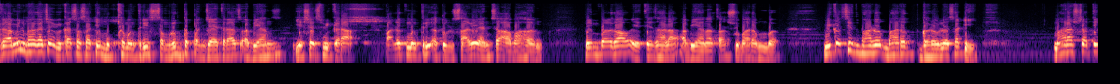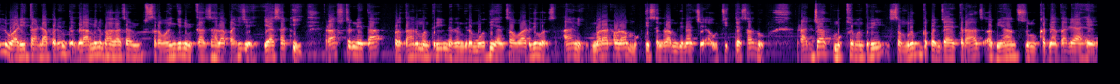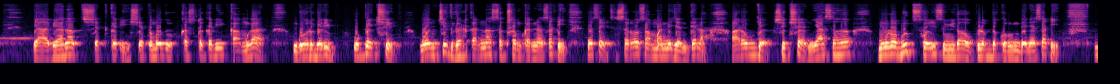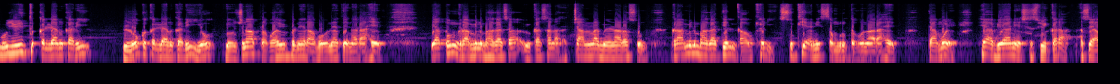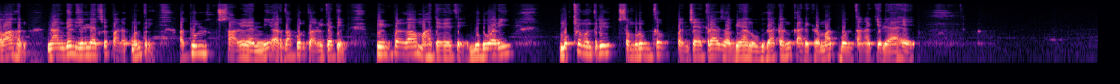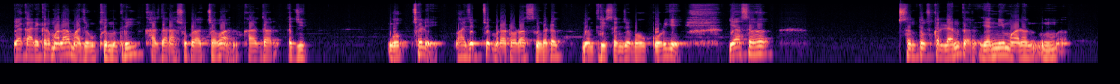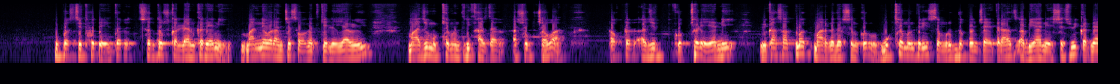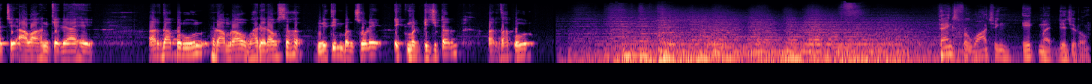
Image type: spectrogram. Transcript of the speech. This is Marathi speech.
ग्रामीण भागाच्या विकासासाठी मुख्यमंत्री समृद्ध पंचायत राज अभियान यशस्वी करा. पालकमंत्री अतुल सावे यांचं आवाहन. पिंपळगाव येथे झाला अभियानाचा शुभारंभ. विकसित भारत भारत घडवण्यासाठी महाराष्ट्रातील वाडी तांडापर्यंत ग्रामीण भागाचा सर्वांगीण विकास झाला पाहिजे यासाठी राष्ट्रनेता प्रधानमंत्री नरेंद्र मोदी यांचा वाढदिवस आणि मराठवाडा मुक्तीसंग्राम दिनाचे औचित्य साधू राज्यात मुख्यमंत्री समृद्ध पंचायत राज अभियान सुरू करण्यात आले आहे. या अभियानात शेतकरी शेतमजूर कष्टकरी कामगार गोरगरीब उपेक्षित वंचित घटकांना सक्षम करण्यासाठी तसेच सर्वसामान्य जनतेला आरोग्य शिक्षण यासह मूलभूत सोयी सुविधा उपलब्ध करून देण्यासाठी विविध कल्याणकारी लोककल्याणकारी यो योजना प्रभावीपणे राबवण्यात येणार आहेत. यातून ग्रामीण भागाच्या विकासाला चालना मिळणार असून ग्रामीण भागातील गावखेडी सुखी आणि समृद्ध होणार आहेत. त्यामुळे हे अभियान यशस्वी करा असे आवाहन नांदेड जिल्ह्याचे पालकमंत्री अतुल सावे यांनी अर्धापूर तालुक्यातील पिंपळगाव महादेव येथे बुधवारी मुख्यमंत्री समृद्ध पंचायत राज अभियान उद्घाटन कार्यक्रमात बोलताना केले आहे. या कार्यक्रमाला माजी मुख्यमंत्री खासदार अशोकराव चव्हाण खासदार अजित गोपछडे भाजपचे मराठवाडा संघटक मंत्री संजय भाऊ कोडगे यासह संतोष कल्याणकर यांनी मानन उपस्थित होते. तर संतोष कल्याणकर यांनी मान्यवरांचे स्वागत केले. यावेळी माजी मुख्यमंत्री खासदार अशोक चव्हाण डॉक्टर अजित गोपछडे यांनी विकासात्मक मार्गदर्शन करून मुख्यमंत्री समृद्ध पंचायत राज अभियान यशस्वी करण्याचे आवाहन केले आहे अर्धापूरहून रामराव भालेराव सह Nitin Bansode Ekmat digital Ardhapur Thanks for watching Aikmat Digital.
